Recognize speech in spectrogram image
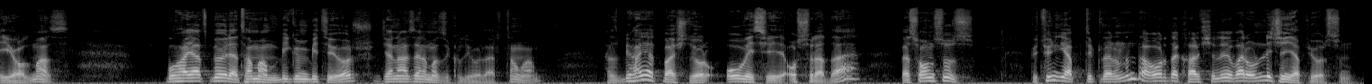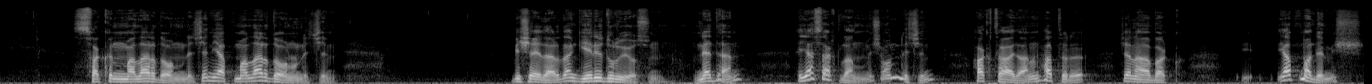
İyi olmaz. Bu hayat böyle tamam bir gün bitiyor. Cenaze namazı kılıyorlar tamam. Bir hayat başlıyor o vesile o sırada ve sonsuz. Bütün yaptıklarının da orada karşılığı var onun için yapıyorsun. Sakınmalar da onun için, yapmalar da onun için. Bir şeylerden geri duruyorsun. Neden? E, yasaklanmış onun için. Hak Teala'nın hatırı Cenab-ı Hak yapma demiş.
